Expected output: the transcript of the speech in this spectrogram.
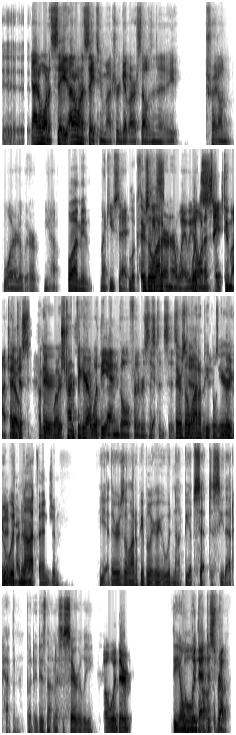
I don't want to say I don't want to say too much or get ourselves in a tread on water that we're you know Well, I mean, like you said look, there's a lot of earn our way we don't want to say too much Yeah, I'm just I mean, There- what, just trying to figure out what the end goal for the resistance is there's a yeah, lot I of mean, people here who would not avenge him. Yeah, there's a lot of people here who would not be upset to see that happen, but it is not necessarily but would there the only. what would that possible- disrupt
